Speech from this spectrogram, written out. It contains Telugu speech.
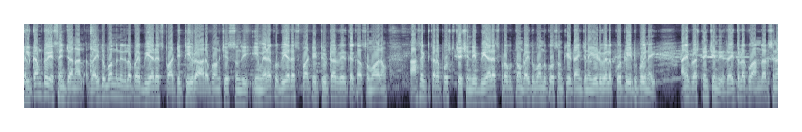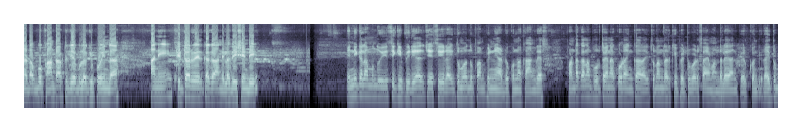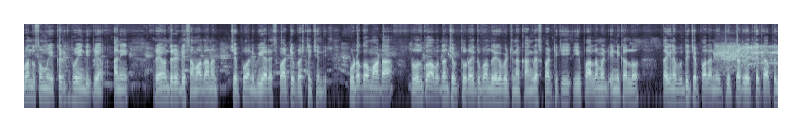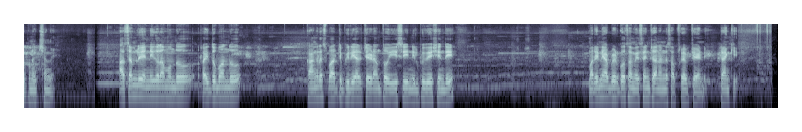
Welcome to SN channel Rythu Bandhu నిధులపై BRS party తీవ్ర ఆరోపణలు చేస్తుంది. ఈ మేరకు బీఆర్ఎస్ పార్టీ ట్విట్టర్ వేదికగా సోమవారం ఆసక్తికర పోస్ట్ చేసింది. బీఆర్ఎస్ ప్రభుత్వం రైతు బంధు కోసం కేటాయించిన ఏడు వేల కోట్లు ఇటుపోయినాయి అని ప్రశ్నించింది. రైతులకు అందాల్సిన డబ్బు కాంట్రాక్ట్ జేబులోకి పోయిందా అని ట్విట్టర్ వేదికగా నిలదీసింది. ఎన్నికల ముందు ఈసీకి ఫిర్యాదు చేసి రైతు బంధు పంపిణీని అడ్డుకున్న కాంగ్రెస్ పంటకాలం పూర్తయినా కూడా ఇంకా రైతులందరికీ పెట్టుబడి సాయం అందలేదని పేర్కొంది. రైతు బంధు సొమ్ము ఎక్కడికి పోయింది? అని రేవంత్ రెడ్డి సమాధానం చెప్పు అని బీఆర్ఎస్ పార్టీ ప్రశ్నించింది. పూటకో మాట రోజుకో అబద్ధం చెబుతూ రైతు బంధు ఎగబెట్టిన కాంగ్రెస్ పార్టీకి ఈ పార్లమెంట్ ఎన్నికల్లో తగిన బుద్ధి చెప్పాలని ట్విట్టర్ వేదికగా పిలుపునిచ్చింది. అసెంబ్లీ ఎన్నికల ముందు రైతు బంధు కాంగ్రెస్ పార్టీ ఫిర్యాదు చేయడంతో ఈసీ నిలిపివేసింది. మరిన్ని అప్డేట్ కోసం ఎస్ఎన్ ఛానల్ని సబ్స్క్రైబ్ చేయండి. Thank you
